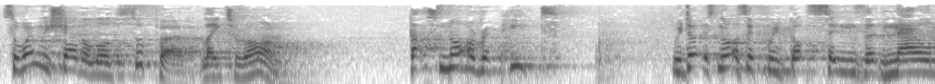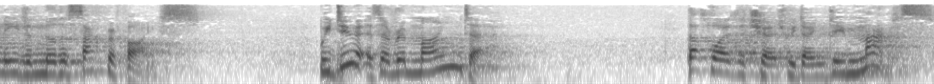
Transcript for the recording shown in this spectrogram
So when we share the Lord's Supper later on, that's not a repeat it's not as if we've got sins that now need another sacrifice. We do it as a reminder. That's why, as a church, we don't do Mass,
